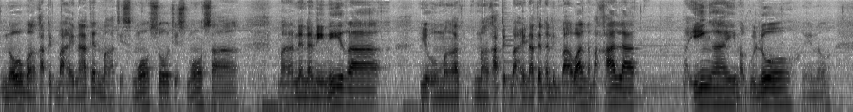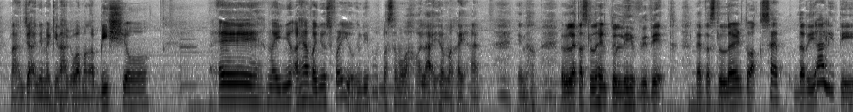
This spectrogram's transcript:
know mga kapitbahay natin, mga chismoso, chismosa, mga naninira, yung mga mga kapitbahay natin halimbawa na makalat, maingay, magulo, you know nandiyan yung may ginagawa mga bisyo, eh, may new, I have a news for you. Hindi po basta mawawala yung mga yan. You know, let us learn to live with it. Let us learn to accept the reality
